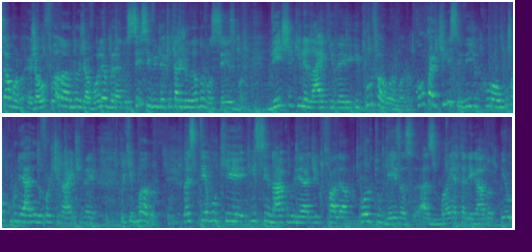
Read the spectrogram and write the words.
Então, mano, eu já vou falando, já vou lembrando, se esse vídeo aqui tá ajudando vocês, mano, deixa aquele like, velho, e por favor, mano, compartilhe esse vídeo com alguma comunidade do Fortnite, velho, porque, mano, nós temos que ensinar a comunidade que fala português, as, as manhas, tá ligado? Eu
